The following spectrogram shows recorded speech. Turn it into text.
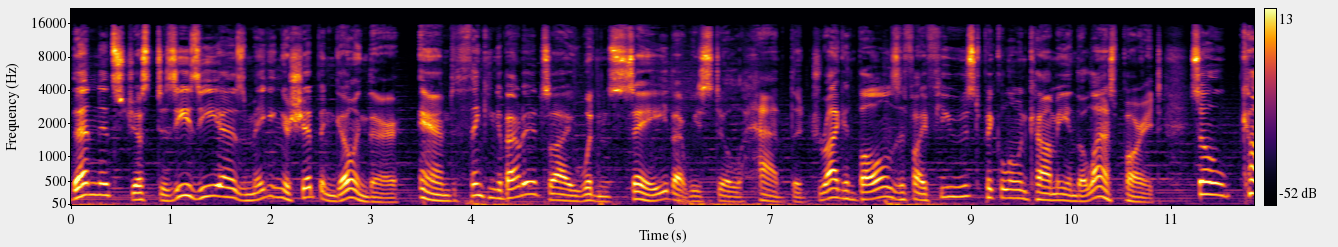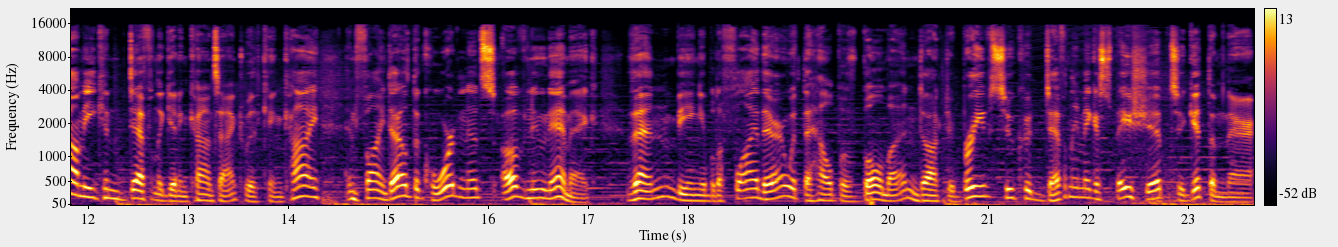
Then it's just as easy as making a ship and going there. And thinking about it, I wouldn't say that we still had the Dragon Balls if I fused Piccolo and Kami in the last part, so Kami can definitely get in contact with King Kai and find out the coordinates of New Namek. Then, being able to fly there with the help of Bulma and Dr. Briefs, who could definitely make a spaceship to get them there.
